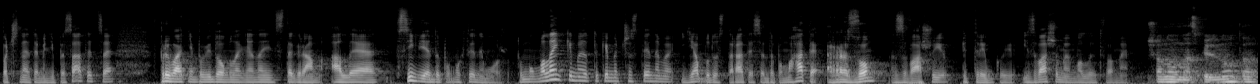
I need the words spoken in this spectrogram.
почнете мені писати це в приватні повідомлення на інстаграм, але всім я допомогти не можу. Тому маленькими такими частинами я буду старатися допомагати разом з вашою підтримкою і з вашими молитвами. Шановна спільнота.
